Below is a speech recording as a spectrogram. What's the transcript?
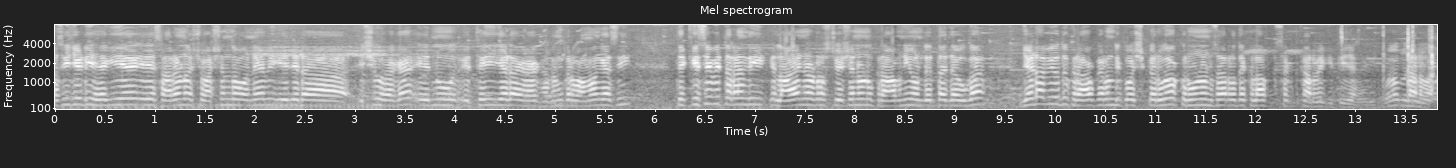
ਅਸੀਂ ਜਿਹੜੀ ਹੈਗੀ ਹੈ, ਇਹ ਸਾਰਿਆਂ ਨੂੰ ਆਸ਼ਵਾਸਨ ਦਿਵਾਉਂਦੇ ਹਾਂ ਵੀ ਇਹ ਜਿਹੜਾ ਇਸ਼ੂ ਹੈਗਾ, ਇਹਨੂੰ ਇੱਥੇ ਹੀ ਜਿਹੜਾ ਹੈ, ਖਤਮ ਕਰਵਾਵਾਂਗੇ ਅਸੀਂ ਤੇ ਕਿਸੇ ਵੀ ਤਰ੍ਹਾਂ ਦੀ ਲਾਅ ਐਂਡ ਆਰਡਰ ਸਿਚੁਏਸ਼ਨ ਉਹਨੂੰ ਖਰਾਬ ਨਹੀਂ ਹੋਣ ਦਿੱਤਾ ਜਾਊਗਾ। ਜਿਹੜਾ ਵੀ ਉਹਨੂੰ ਖਰਾਬ ਕਰਨ ਦੀ ਕੋਸ਼ਿਸ਼ ਕਰੂਗਾ ਕਾਨੂੰਨ ਅਨੁਸਾਰ ਉਹਦੇ ਖਿਲਾਫ ਸਖਤ ਕਾਰਵਾਈ ਕੀਤੀ ਜਾਵੇਗੀ। ਧੰਨਵਾਦ।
